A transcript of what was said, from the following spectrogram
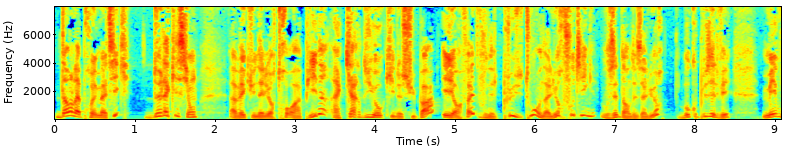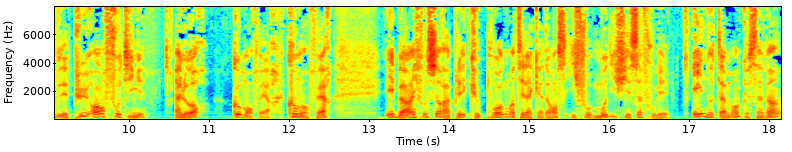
dans la problématique de la question avec une allure trop rapide, un cardio qui ne suit pas, et en fait, vous n'êtes plus du tout en allure footing. Vous êtes dans des allures beaucoup plus élevées, mais vous n'êtes plus en footing. Alors, comment faire Comment faire eh ben, il faut se rappeler que pour augmenter la cadence, il faut modifier sa foulée et notamment que ça vient,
